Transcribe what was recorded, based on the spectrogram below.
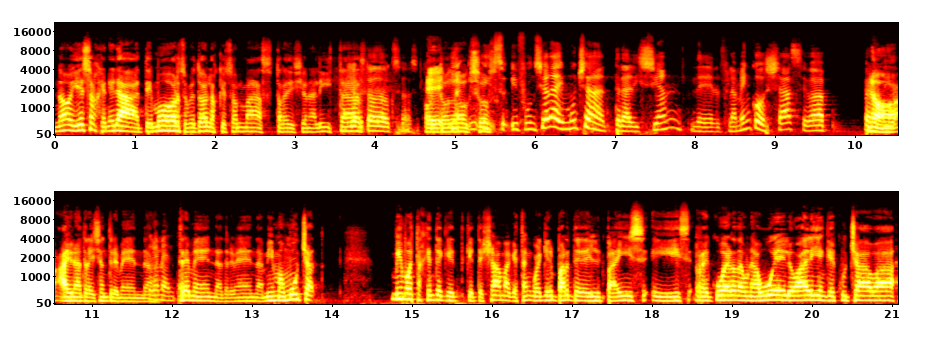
¿no? Y eso genera temor, sobre todo en los que son más Y tradicionalistas, ortodoxos. Eh, ortodoxos. ¿Y, y- y funciona? ¿Hay mucha tradición del flamenco? ¿Ya se va No, hay una tradición tremenda. Tremenda. Tremenda, tremenda. Mismo mucha. Mismo esta gente que, que te llama, que está en cualquier parte del país y recuerda a un abuelo, a alguien que escuchaba.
